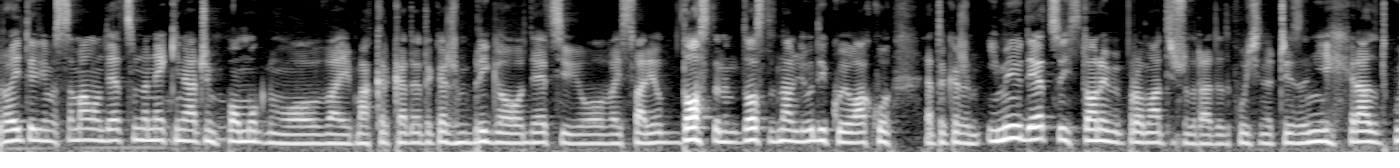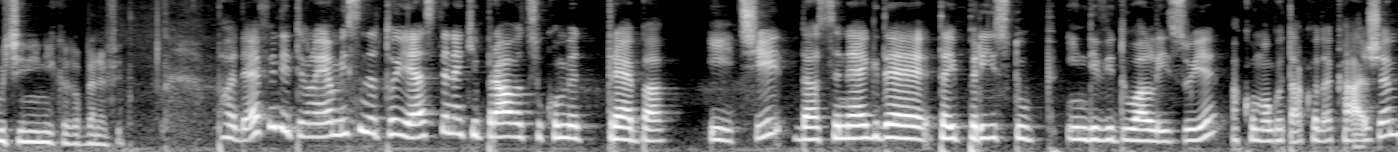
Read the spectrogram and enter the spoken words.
roditeljima sa malom decom na neki način pomognu, ovaj, makar kada da kažem briga o deci ovaj, stvari. Dosta, dosta znam ljudi koji ovako, eto kažem, imaju decu i stvarno im je problematično da rade od kuće, znači za njih rad od kuće nije nikakav benefit. Pa definitivno, ja mislim da to jeste neki pravac u kome treba ići, da se negde taj pristup individualizuje, ako mogu tako da kažem,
